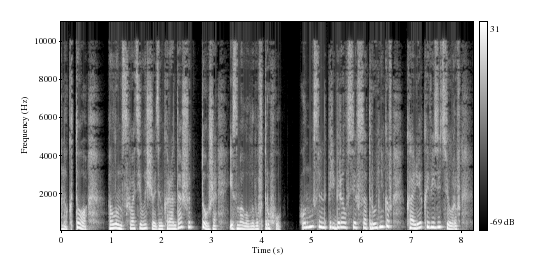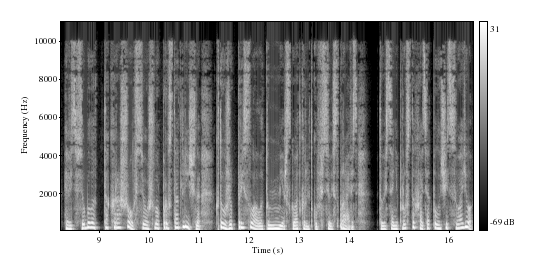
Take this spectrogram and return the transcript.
Но кто? Лун схватил еще один карандаш и тоже измолол его в труху. Он мысленно перебирал всех сотрудников, коллег и визитеров. Ведь все было так хорошо, все шло просто отлично. Кто же прислал эту мерзкую открытку все исправить? То есть они просто хотят получить свое.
